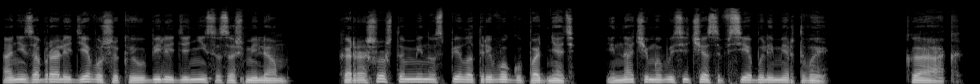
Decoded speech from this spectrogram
Они забрали девушек и убили Дениса со шмелем. Хорошо, что Мин успела тревогу поднять, иначе мы бы сейчас все были мертвы. «Как?»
